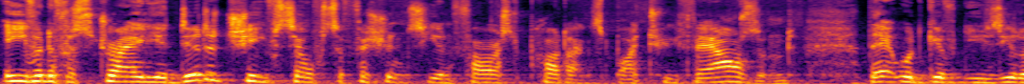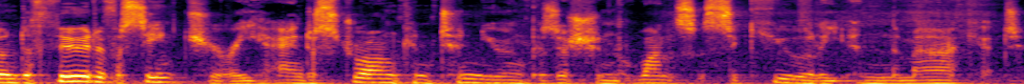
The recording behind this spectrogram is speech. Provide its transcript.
Even if Australia did achieve self sufficiency in forest products by 2000, that would give New Zealand a third of a century and a strong continuing position once securely in the market.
